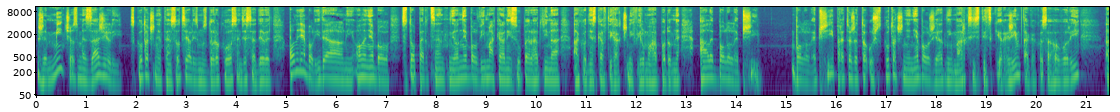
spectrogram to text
že my, čo sme zažili skutočne ten socializmus do roku 89, on nebol ideálny, on nebol 100%, on nebol vymakaný superhrdina, ako dneska v tých akčných filmoch a podobne, ale bol lepší. Bol lepší, pretože to už skutočne nebol žiadny marxistický režim, tak ako sa hovorí, E,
